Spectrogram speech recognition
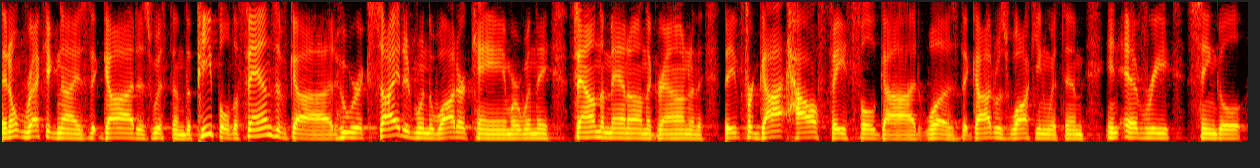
they don't recognize that God is with them. The people, the fans of God, who were excited when the water came or when they found the manna on the ground, and they forgot how faithful God was, that God was walking with them in every single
